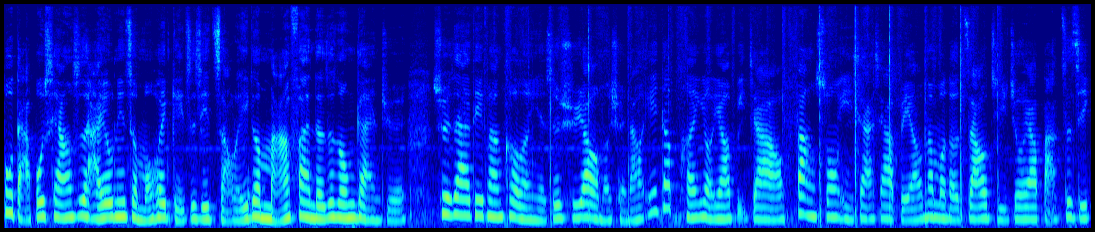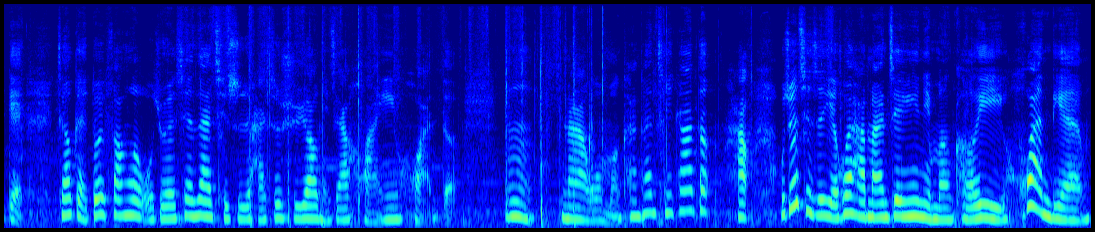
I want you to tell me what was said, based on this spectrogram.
不打不相识，还有你怎么会给自己找了一个麻烦的这种感觉？所以在地方可能也是需要我们选到一的朋友要比较放松一下下，不要那么的着急，就要把自己给交给对方了。我觉得现在其实还是需要你再缓一缓的。嗯，那我们看看其他的。好，我觉得其实也会还蛮建议你们可以换点。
